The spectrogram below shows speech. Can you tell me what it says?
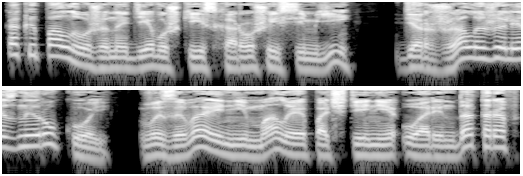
как и положено девушке из хорошей семьи, держала железной рукой, вызывая немалое почтение у арендаторов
